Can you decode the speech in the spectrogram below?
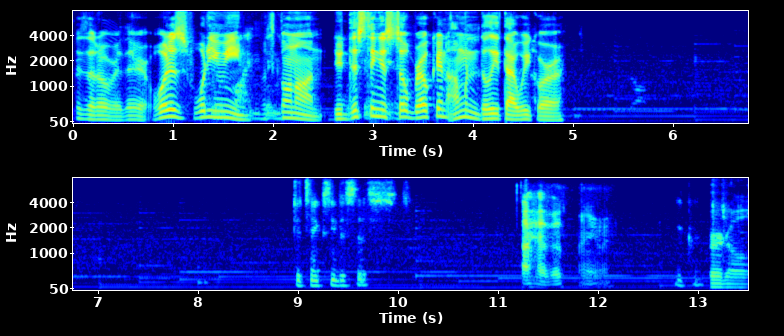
What is that over there? What is? What do you mean? What's going on, dude? This thing is still broken. I'm gonna delete that weak aura. Did Tanks need assist? I have it anyway. Turtle.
